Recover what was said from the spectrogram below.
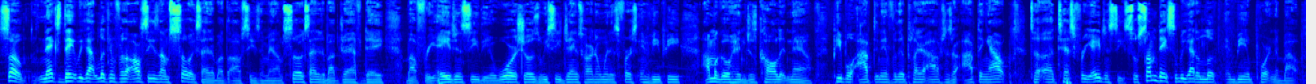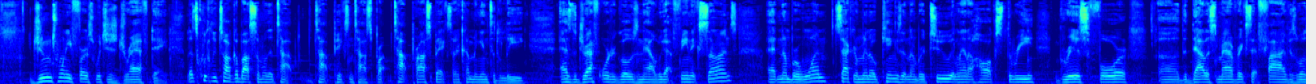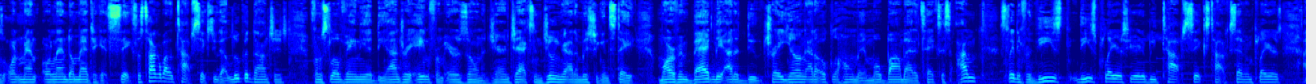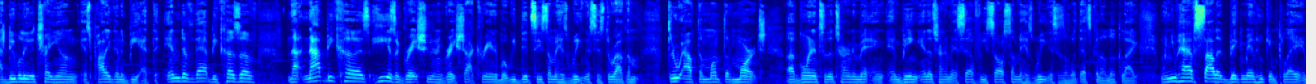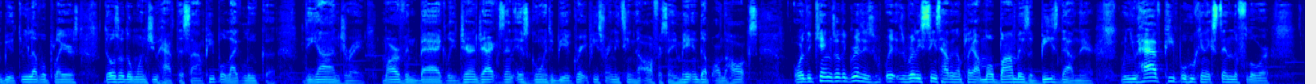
So, next date we got looking for the offseason. I'm so excited about the offseason, man. I'm so excited about draft day, about free agency, the award shows. We see James Harden win his first MVP. I'm going to go ahead and just call it now. People opting in for their player options are opting out to uh, test free agency. So, some dates that we got to look and be important about. June 21st, which is draft day. Let's quickly talk about some of the top the top picks and top top prospects that are coming into the league. As the draft order goes now, we got Phoenix Suns at number one, Sacramento Kings at number two, Atlanta Hawks three, Grizz four, uh, the Dallas Mavericks at five, as well as Orlando Magic at six. Let's talk about the top six. You got Luka Doncic from Slovenia, DeAndre Ayton from Arizona, Jaren Jackson Jr. out of Michigan State, Marvin Bagley out of Duke, Trae Young out of Oklahoma, and Mo Bamba out of Texas. I'm slating for these these players here to be top six, top seven players. I do believe that Trae Young is probably going to be at the end of that because of not not because he is a great shooter and great shot creator, but we did see some of his weaknesses throughout the throughout the month of March, uh, going into the tournament and, and being in the tournament itself. We saw some of his weaknesses and what that's going to look like. When you have solid big men who can play and be three level players, those are the ones you have to sign. People like Luka, DeAndre, Marvin Bagley, Jaren Jackson is going to be a great piece for any team that offers, and he may end up on the Hawks or the Kings or the Grizzlies. It really sees how they're going to play out. Mo Bamba is a beast down there. When you have people who can extend the floor,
